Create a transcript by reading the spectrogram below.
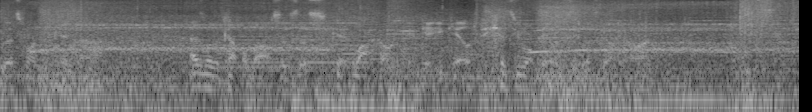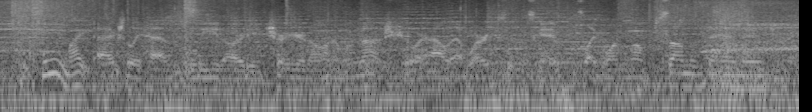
this one can. Uh, as with a couple bosses, this lock on can get you killed because you won't be able to see what's going on. I think you might actually have bleed already triggered on him. I'm not sure how that works in this game. It's like one lump sum of damage.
